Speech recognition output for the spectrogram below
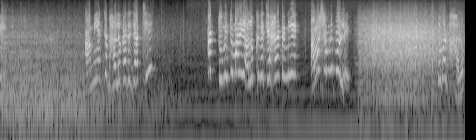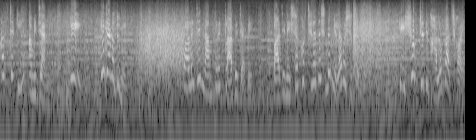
মেয়ে আমি একটা ভালো কাজে যাচ্ছি, আর তুমি তোমার এই অলক্ষণের চেহারাটা নিয়ে আমার সামনে পড়লে? তোমার ভালো কাজটা কি? আমি জানি। কি? কি জানো তুমি? কলেজের নাম করে ক্লাবে যাবে, বাজে নেশাখোর ছেলেদের সাথে মেলামেশা করবে। এইসব যদি ভালো কাজ হয়,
